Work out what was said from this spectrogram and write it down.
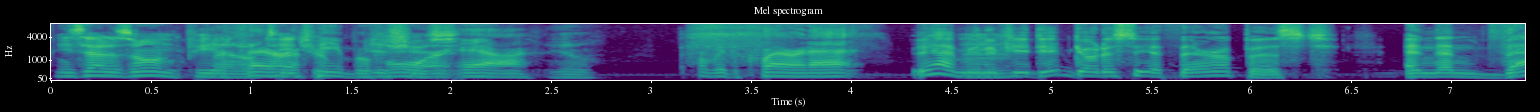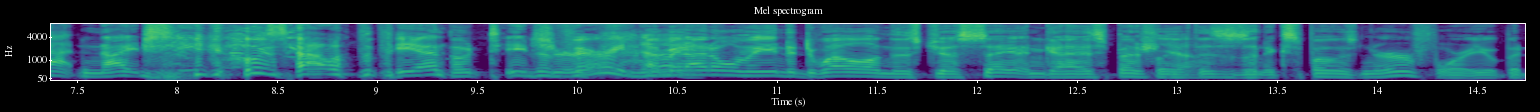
He's had his own for piano therapy teacher before. issues. Yeah, Yeah. probably the clarinet. Yeah, I mean, Mm-hmm. if you did go to see a therapist. And then that night she goes out with the piano teacher. very I mean. I don't mean to dwell on this just saying, guy, especially Yeah. if this is an exposed nerve for you, but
